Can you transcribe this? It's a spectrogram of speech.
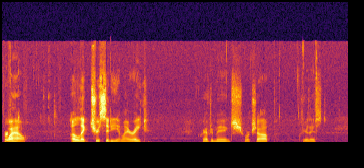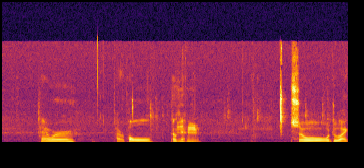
Perfect. Wow. Electricity, am I right? Crafting bench, workshop, clear list. Power. Power pole. Okay. Mhm. So do I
